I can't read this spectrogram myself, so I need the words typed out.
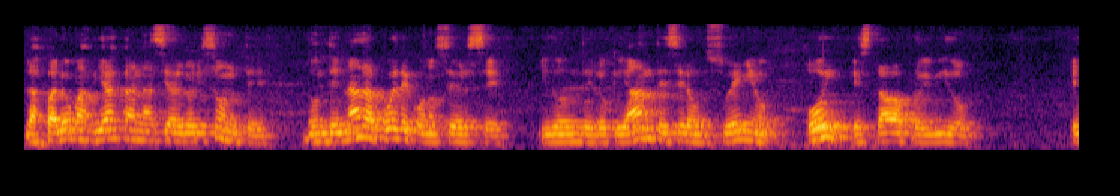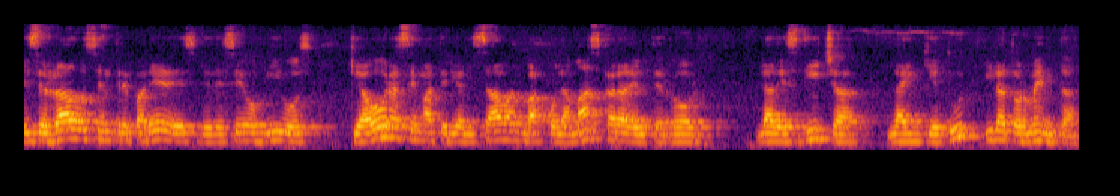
Las palomas viajan hacia el horizonte, donde nada puede conocerse y donde lo que antes era un sueño, hoy estaba prohibido. Encerrados entre paredes de deseos vivos que ahora se materializaban bajo la máscara del terror, la desdicha, la inquietud y la tormenta.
